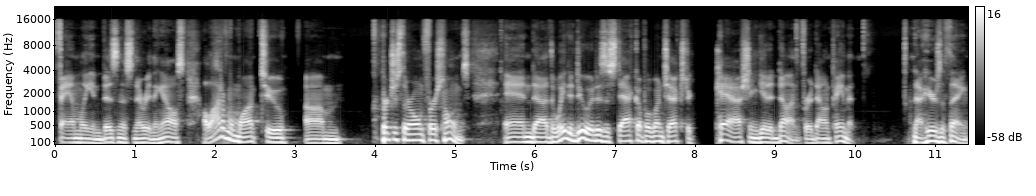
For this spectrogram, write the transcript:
family and business and everything else. A lot of them want to um, purchase their own first homes, and uh, the way to do it is to stack up a bunch of extra cash and get it done for a down payment. Now, here's the thing:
